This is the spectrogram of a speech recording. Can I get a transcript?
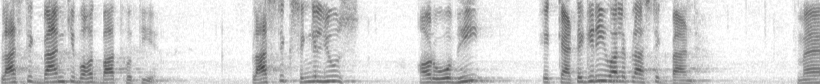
Plastic ban की बहुत बात होती है। प्लास्टिक सिंगल यूज़ और वो भी एक कैटेगरी वाले प्लास्टिक बैन है। मैं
